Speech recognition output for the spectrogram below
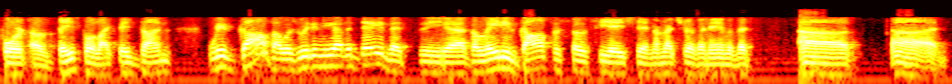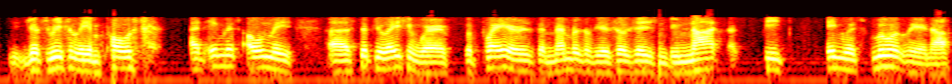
sport of baseball like they've done with golf. I was reading the other day that the uh, the Ladies Golf Association, I'm not sure of the name of it, uh, uh, just recently imposed an English-only uh, stipulation where the players and members of the association do not speak English fluently enough,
